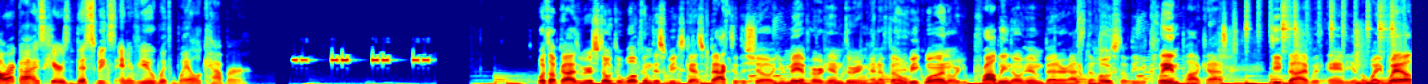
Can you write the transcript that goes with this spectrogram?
All right, guys, here's this week's interview with Whale Capper. What's up, guys? We are stoked to welcome this week's guest back to the show. You may have heard him during NFL Week One, or you probably know him better as the host of the acclaimed podcast, Deep Dive with Andy and the White Whale.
